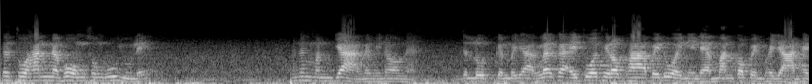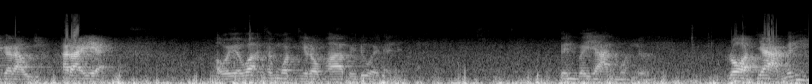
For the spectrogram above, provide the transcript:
แต่ตัวฮันนะพระองค์ทรงรู้อยู่แล้วเพราะนั้นมันยากนะพี่น้องเนี่ยจะหลุดกันไปยากแล้วก็ไอตัวที่เราพาไปด้วยนี่แหละ มันก็เป็นพยานให้กับเราอีกอะไรอะ อวัยวะทั้งหมดที่เราพาไปด้วยนั่นเนี่ยเป็นพยานหมดเลย รอดยากไหมนี่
